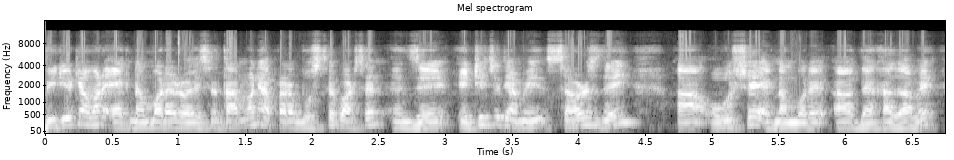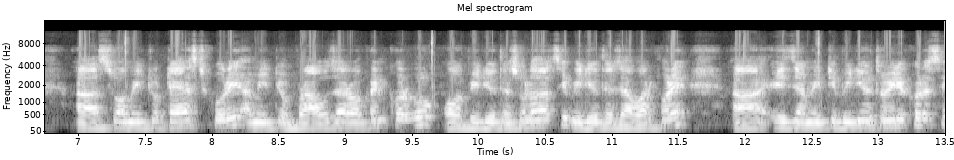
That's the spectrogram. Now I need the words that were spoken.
ভিডিওটি আমার এক নম্বরে রয়েছে। তার মানে আপনারা বুঝতে পারছেন যে এটি যদি আমি সার্চ দেই অবশ্যই এক নম্বরে দেখা যাবে। সো আমি একটু টেস্ট করি, আমি একটু ব্রাউজার ওপেন করব ও ভিডিওতে চলে যাচ্ছি। ভিডিওতে যাওয়ার পরে এই যে আমি একটি ভিডিও তৈরি করেছি,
